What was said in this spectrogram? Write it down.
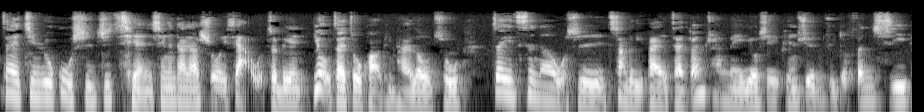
在进入故事之前，先跟大家说一下，我这边又在做跨平台露出。这一次呢，我是上个礼拜在端传媒又写一篇选举的分析。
